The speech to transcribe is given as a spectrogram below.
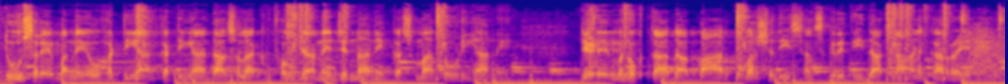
ਦੂਸਰੇ ਬੰਨੇ ਉਹ ਹੱਟੀਆਂ ਕੱਟੀਆਂ 10 ਲੱਖ ਫੌਜਾਂ ਨੇ ਜਿਨ੍ਹਾਂ ਨੇ ਕਸਮਾਂ ਤੋੜੀਆਂ ਨੇ। ਜਿਹੜੇ ਮਨੁੱਖਤਾ ਦਾ ਭਾਰਤ ਵਰਸ਼ ਦੀ ਸੰਸਕ੍ਰਿਤੀ ਦਾ ਘਾਣ ਕਰ ਰਹੇ ਨੇ।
